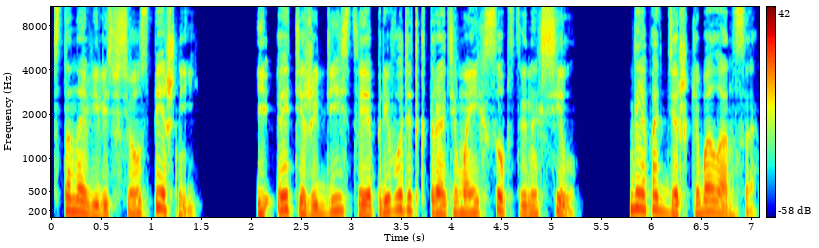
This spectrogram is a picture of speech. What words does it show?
становились все успешней. И эти же действия приводят к трате моих собственных сил для поддержки баланса.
